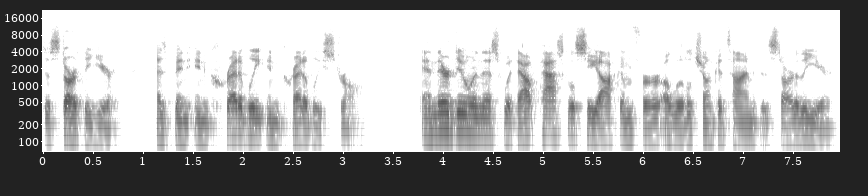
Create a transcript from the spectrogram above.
to start the year has been incredibly, incredibly strong. And they're doing this without Pascal Siakam for a little chunk of time at the start of the year.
